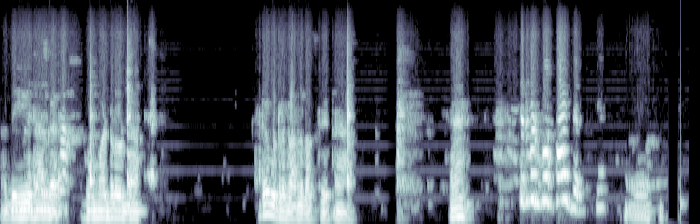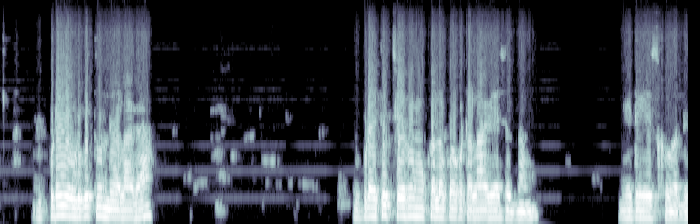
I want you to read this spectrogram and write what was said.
అది ఈ విధంగా? గుమ్మడి రోడ్డ? అంటే పోతాయి ఇప్పుడే ఉడుకుతుంది అలాగా? ఇప్పుడైతే చేప ముక్కలు ఒక్కొక్కటి అలాగే వేసేద్దాము. నీట్గా వేసుకోవాలి.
